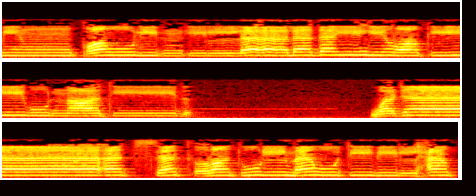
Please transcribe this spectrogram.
من قول إلا لديه رقيب عتيد. وجاءت سكرة الموت بالحق.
